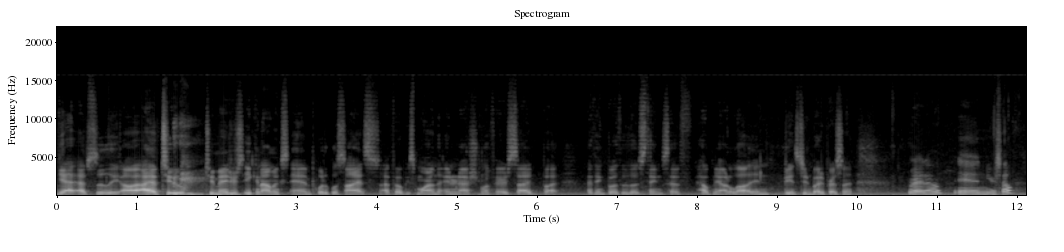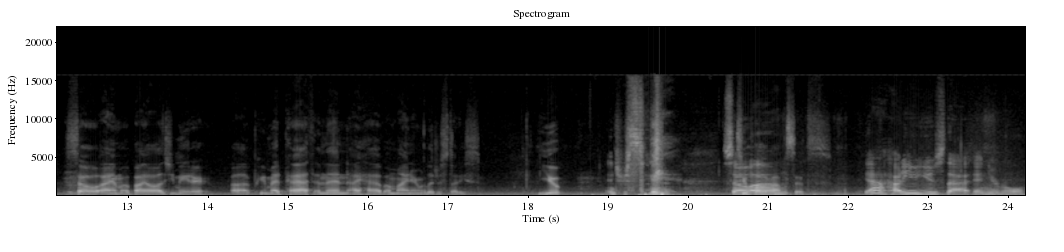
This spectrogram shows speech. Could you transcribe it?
Yeah, absolutely. Uh, I have two two majors, economics and political science. I focus more on the international affairs side, but I think both of those things have helped me out a lot in being student body president. Right on. And yourself? So I'm a biology major, uh, pre-med path, and then I have a minor in religious studies. Yep. Interesting. so two polar um, opposites. Yeah. How do you use that in your role?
